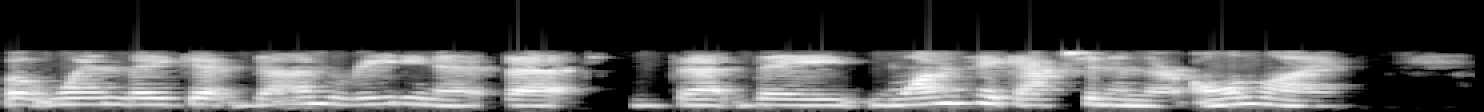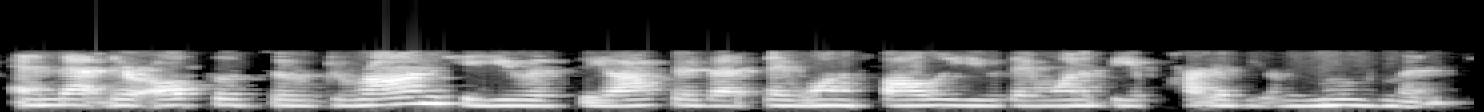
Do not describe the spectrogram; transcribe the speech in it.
but when they get done reading it, that that they want to take action in their own life, and that they're also so drawn to you as the author that they want to follow you, they want to be a part of your movement,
